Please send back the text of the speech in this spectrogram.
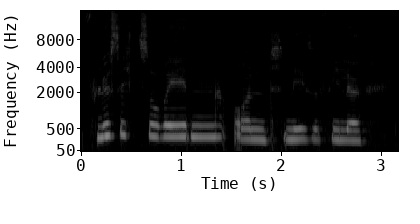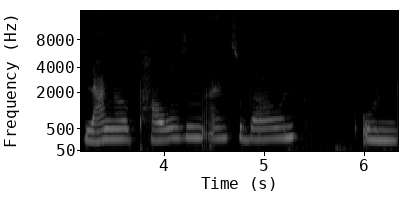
flüssig zu reden und nicht so viele lange Pausen einzubauen. Und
